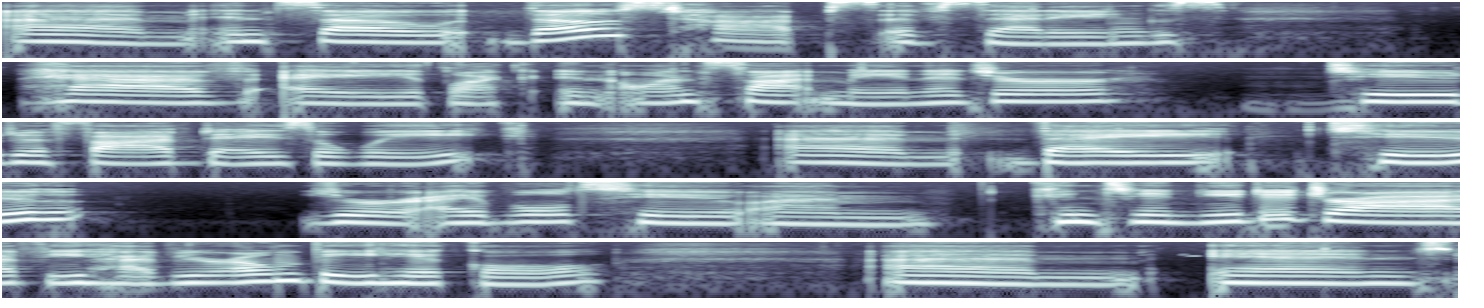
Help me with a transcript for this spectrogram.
Um, and so those types of settings have a like an on-site manager two to five days a week. Um, they too, you're able to um, continue to drive. You have your own vehicle, um, and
